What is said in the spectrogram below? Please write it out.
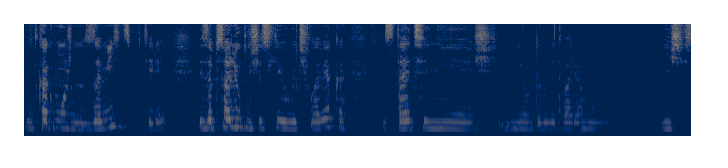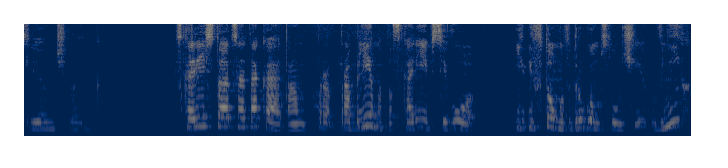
Вот как можно за месяц потерять из абсолютно счастливого человека стать не, неудовлетворенным, несчастливым человеком. Скорее ситуация такая, там про- проблема-то скорее всего и, и в том, и в другом случае в них,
